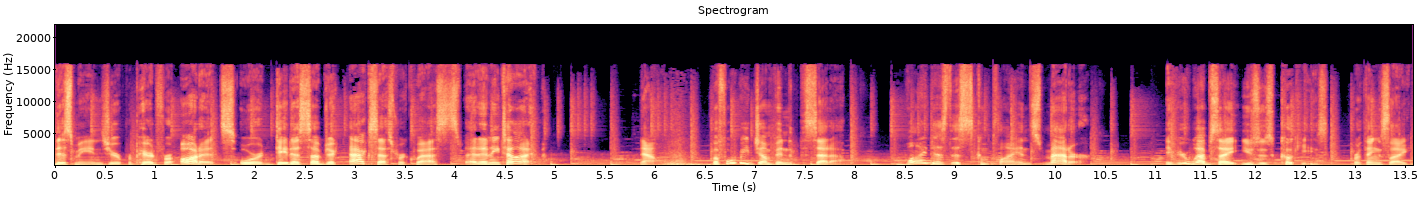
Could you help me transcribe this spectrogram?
this means you're prepared for audits or data subject access requests at any time. Now, before we jump into the setup, why does this compliance matter? If your website uses cookies for things like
